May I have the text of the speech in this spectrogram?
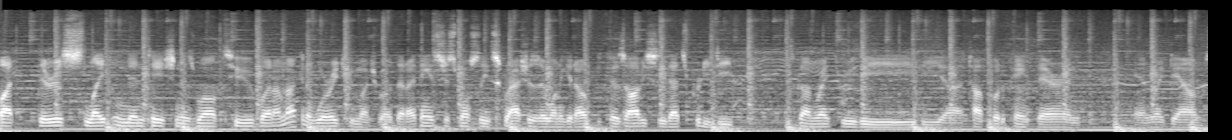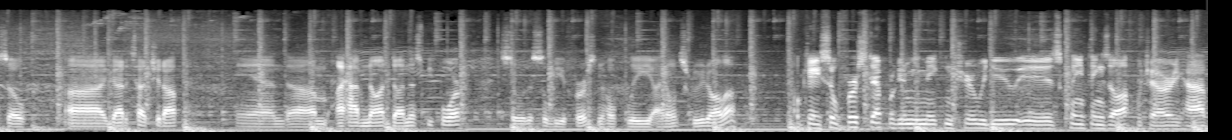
but there is slight indentation as well too, but I'm not going to worry too much about that. I think it's just mostly scratches I want to get out because obviously that's pretty deep. It's gone right through the, the uh, top coat of paint there and, and right down. So uh, I got to touch it up and um, I have not done this before, so this will be a first and hopefully I don't screw it all up. Okay, so first step we're going to be making sure we do is clean things off, which I already have.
